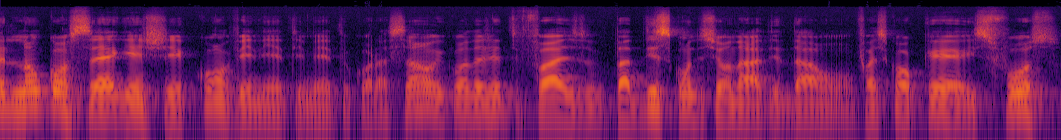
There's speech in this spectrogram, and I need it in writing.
ele não consegue encher convenientemente o coração e quando a gente faz, está descondicionado e dá um, faz qualquer esforço,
